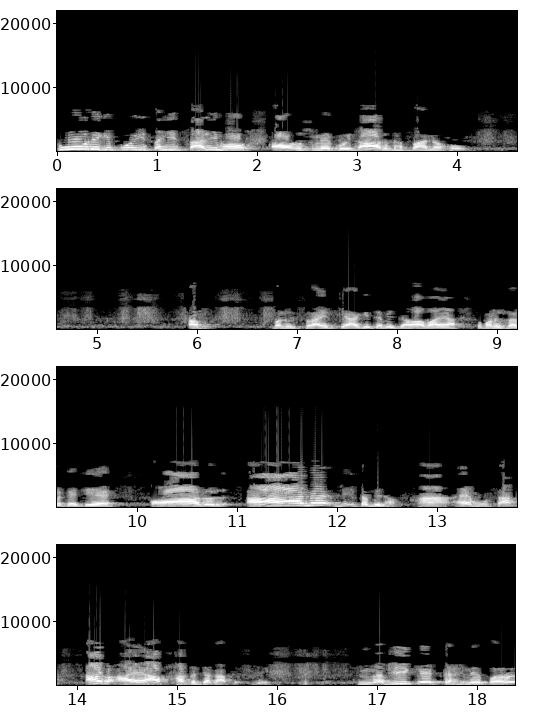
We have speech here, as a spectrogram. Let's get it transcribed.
पूरी की पूरी सही सालिम हो और उसमें कोई दाग धब्बा न हो। अब बनु इसराइल के आगे जब ये जवाब आया तो बनु इसराइल कहती है आन हाँ। है मूसा अब आए आप हक जगह पे। देख नबी के कहने पर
